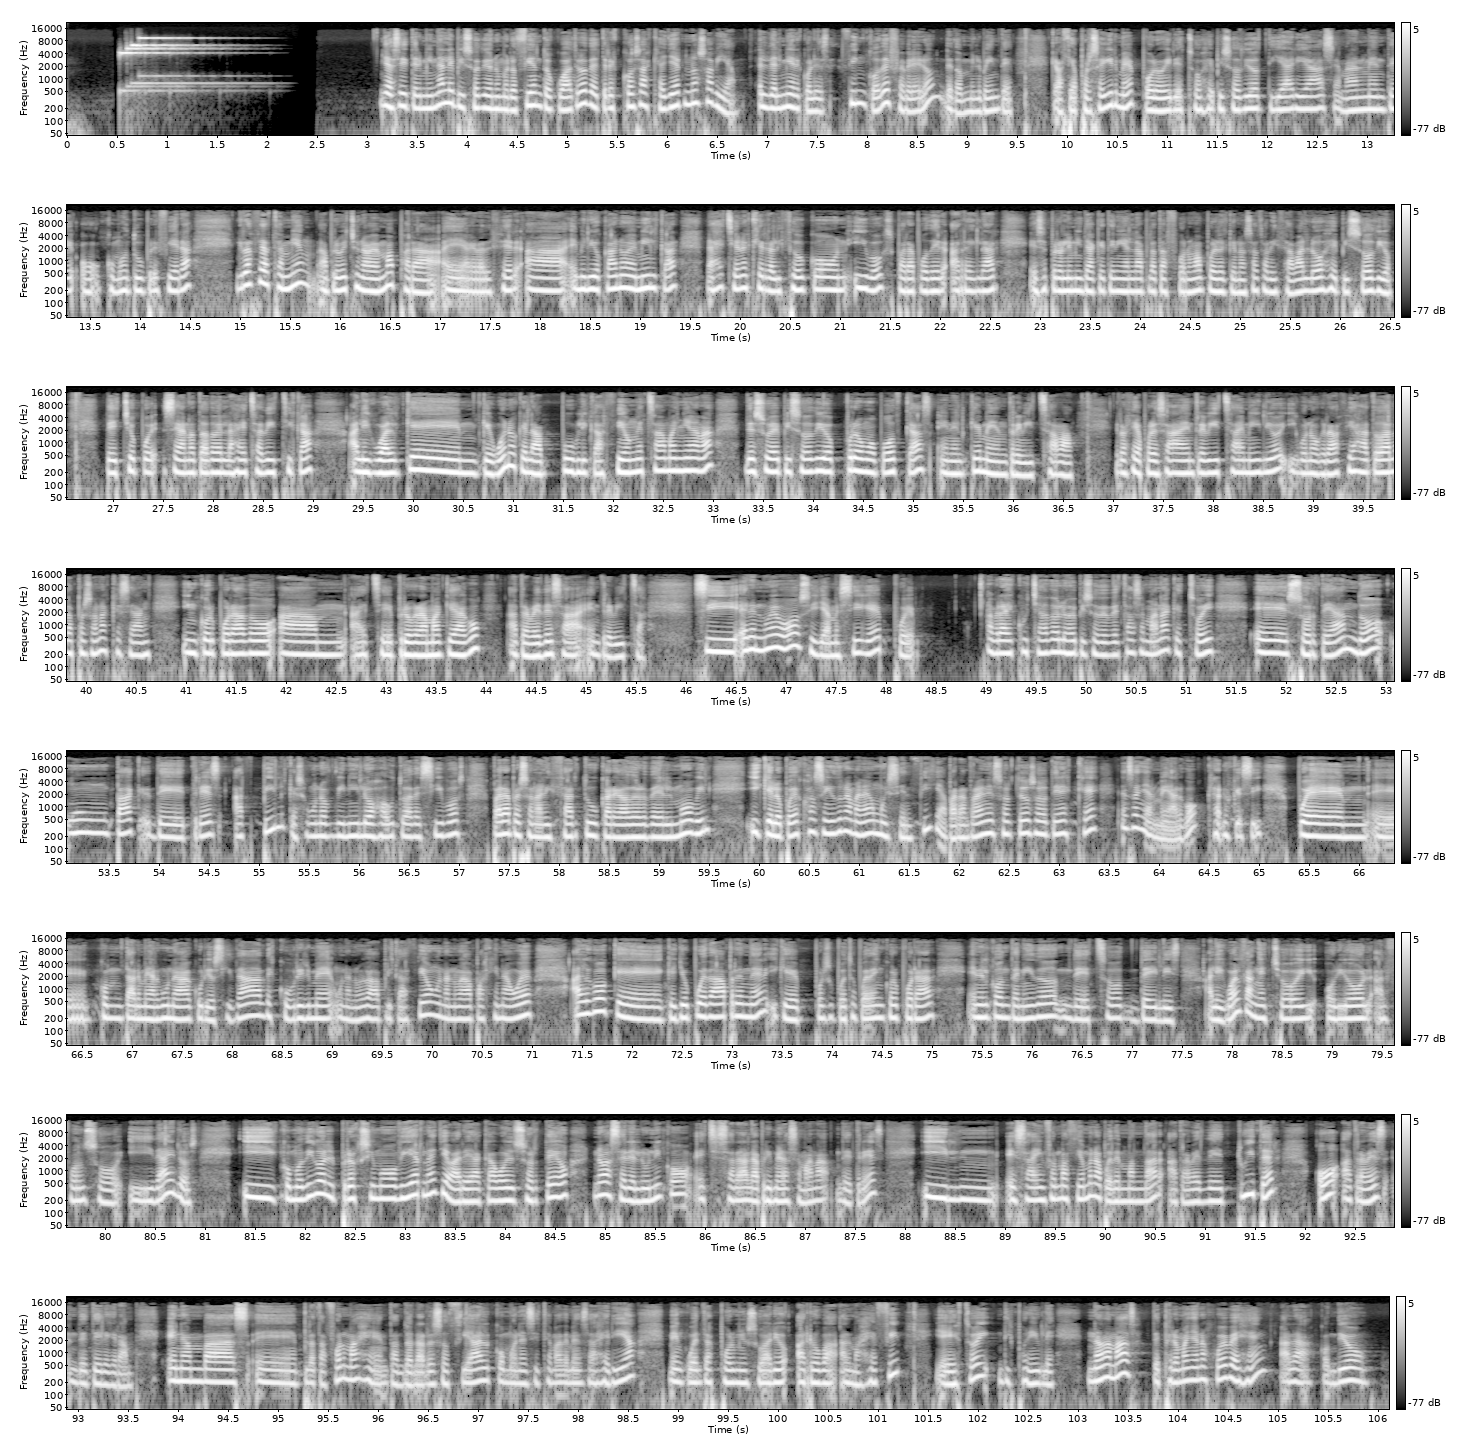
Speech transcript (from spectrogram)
Y así termina el episodio número 104 de Tres Cosas que ayer no sabía, el del miércoles 5 de febrero de 2020. Gracias por seguirme, por oír estos episodios diarias, semanalmente o como tú prefieras. Gracias también, aprovecho una vez más para eh, agradecer a Emilio Cano, Emilcar, las gestiones que realizó con Evox para poder arreglar ese problemita que tenía en la plataforma por el que no se actualizaban los episodios. De hecho, pues se ha notado en las estadísticas, al igual que, que bueno, que la publicación esta mañana de su episodio promo podcast en el que me entrevistaba. Gracias por esa entrevista, Emilio, y bueno, gracias a todas las personas que se han incorporado a, a este programa que hago a través de esa entrevista. Si eres nuevo, si ya me sigues, pues Habrás escuchado los episodios de esta semana que estoy eh, sorteando un pack de tres Adpil, que son unos vinilos autoadhesivos para personalizar tu cargador del móvil y que lo puedes conseguir de una manera muy sencilla. Para entrar en el sorteo solo tienes que enseñarme algo, claro que sí. Pues eh, contarme alguna curiosidad, descubrirme una nueva aplicación, una nueva página web, algo que, que yo pueda aprender y que por supuesto pueda incorporar en el contenido de estos dailies. Al igual que han hecho hoy Oriol, Alfonso y Dailos. Y como digo, el próximo viernes llevaré a cabo el sorteo. No va a ser el único, este será la primera semana de tres. Y mm, esa información me la pueden mandar a través de Twitter o a través de Telegram. En ambas eh, plataformas, en, tanto en la red social como en el sistema de mensajería, me encuentras por mi usuario arroba almajefi y ahí estoy disponible. Nada más, te espero mañana jueves, ¿eh? ¡Hala! Con Dios.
